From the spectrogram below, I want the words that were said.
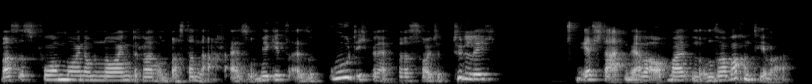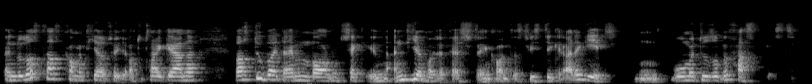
was ist vor Moin um neun dran und was danach. Also mir geht's also gut, ich bin etwas heute tüdelig. Jetzt starten wir aber auch mal in unser Wochenthema. Wenn du Lust hast, kommentiere natürlich auch total gerne, was du bei deinem Morgen-Check-In an dir heute feststellen konntest, wie es dir gerade geht und womit du so befasst bist.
